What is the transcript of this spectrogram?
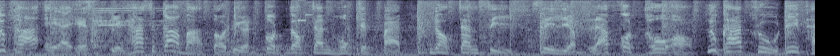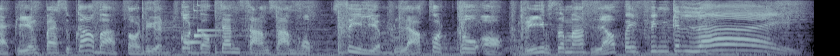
ลูกค้า AIS เพียง 59 บาทต่อเดือน กดดอกจัน 678 ดอกจัน 4 สี่เหลี่ยมแล้วกดโทรออก ลูกค้า True d t แทเพียง 89 บาทต่อเดือน กดดอกจัน 336 สี่เหลี่ยมแล้วกดโทรออก รีบสมัครแล้วไปฟินกันเลย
